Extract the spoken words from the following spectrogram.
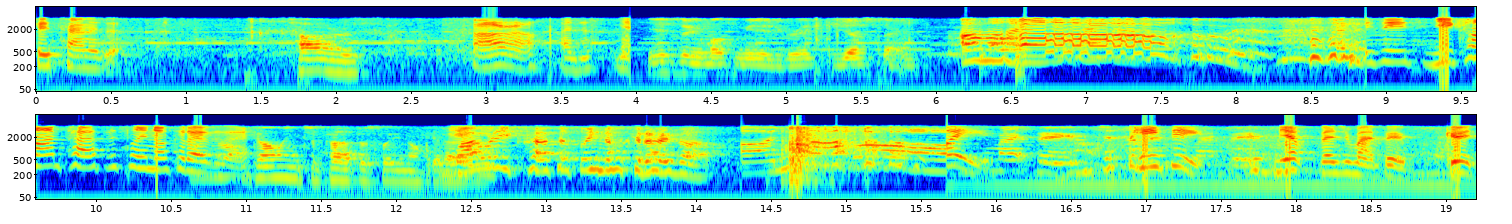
whose turn is it? Tara's. Tara. I just, yeah. You're just doing a multimedia degree. Just saying. Oh! Izzy, oh! you can't purposely knock it over I'm there. going to purposely knock it over. Why would he purposely knock it over? Oh no! Oh. Wait. Easy. Yep, measure my boob. Good.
